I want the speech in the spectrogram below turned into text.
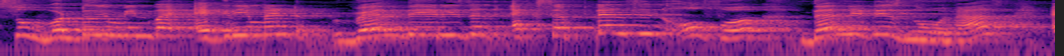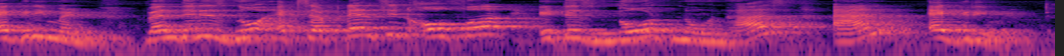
So what do you mean by agreement? When there is an acceptance in offer, then it is known as agreement. When there is no acceptance in offer, it is not known as an agreement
